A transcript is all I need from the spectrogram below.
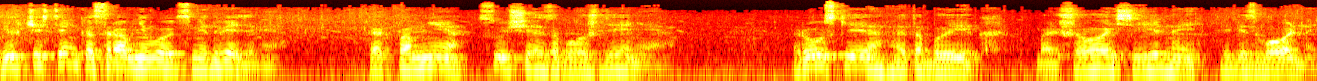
Их частенько сравнивают с медведями. Как по мне, сущее заблуждение. Русские — это бык. Большой, сильный и безвольный.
